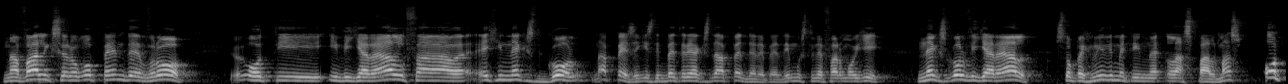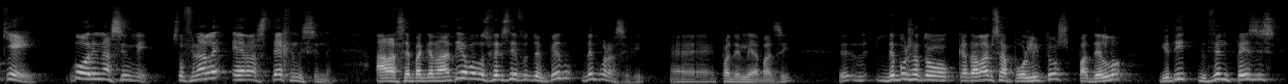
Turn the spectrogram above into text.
να βάλει, ξέρω εγώ, 5 ευρώ ε, ότι η Villarreal θα έχει next goal, να παίζει εκεί στην Bet365 ρε παιδί μου, στην εφαρμογή. Next goal Villarreal στο παιχνίδι με την Las Palmas, OK, okay, μπορεί να συμβεί. Στο φινάλε εραστέχνη είναι. Αλλά σε επαγγελματία ποδοσφαιριστή αυτό το επίπεδο δεν μπορεί να συμβεί. Ε, παντελή Αμπατζή. Ε, δεν μπορείς να το καταλάβεις απολύτως, παντέλο, γιατί δεν παίζεις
